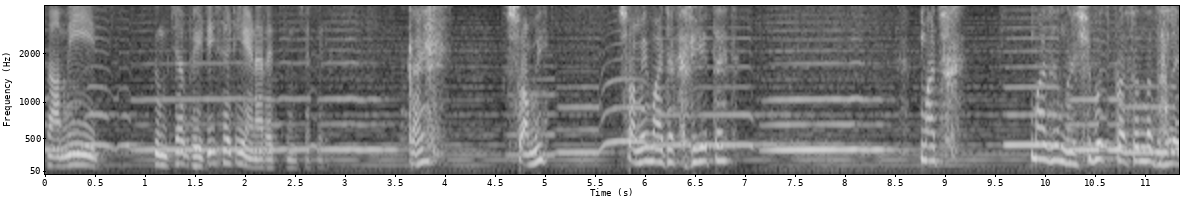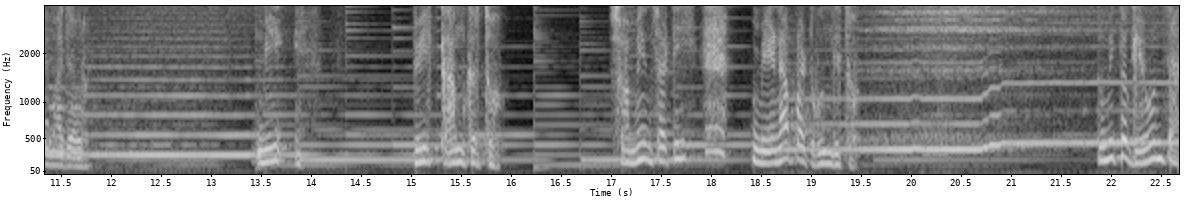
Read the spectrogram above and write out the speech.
स्वामी तुमच्या भेटीसाठी येणार आहेत तुमच्याकडे. काय? स्वामी? स्वामी माझ्या घरी येत आहेत? माझ माझं नशीबच प्रसन्न झालंय माझ्यावर. मी मी काम करतो. स्वामींसाठी मेणा पाठवून देतो. तुम्ही तो घेऊन जा.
